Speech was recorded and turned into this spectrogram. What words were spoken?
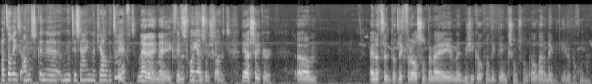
Had er iets anders kunnen moeten zijn wat jou betreft? Nee, nee, nee. Ik vind Dit is het gewoon goed jouw zoektocht. Ja, zeker. Ehm, En dat, eh, dat ligt vooral soms bij mij met muziek ook, want ik denk soms van, oh, waarom ben ik niet eerder begonnen?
